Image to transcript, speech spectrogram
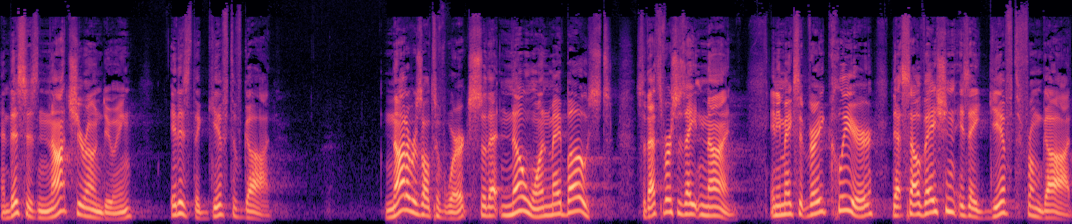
And this is not your own doing, it is the gift of God. Not a result of works, so that no one may boast. So that's verses 8 and 9. And he makes it very clear that salvation is a gift from God.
